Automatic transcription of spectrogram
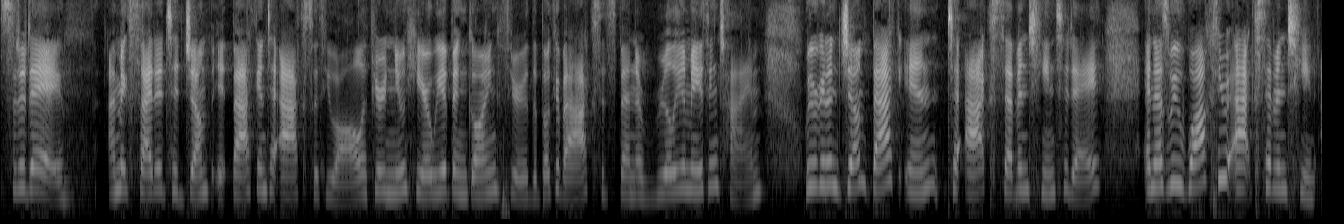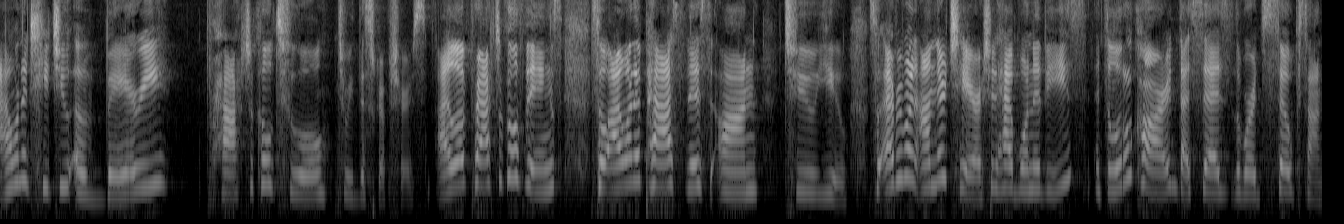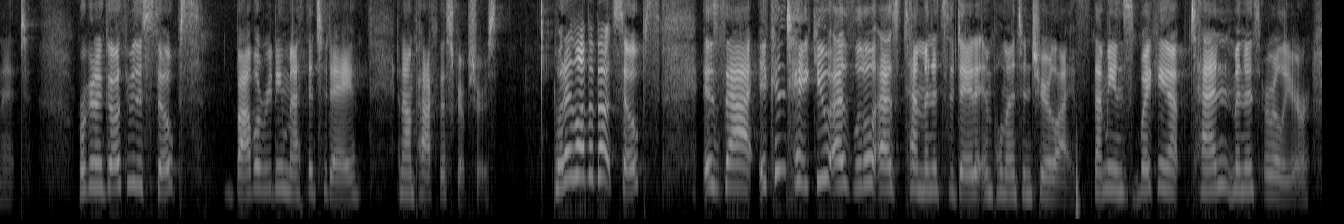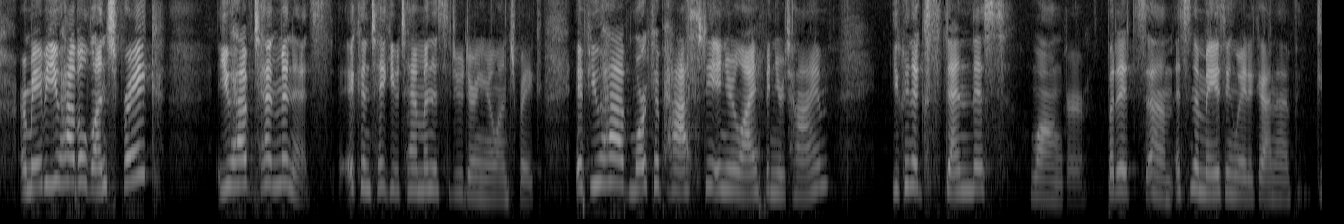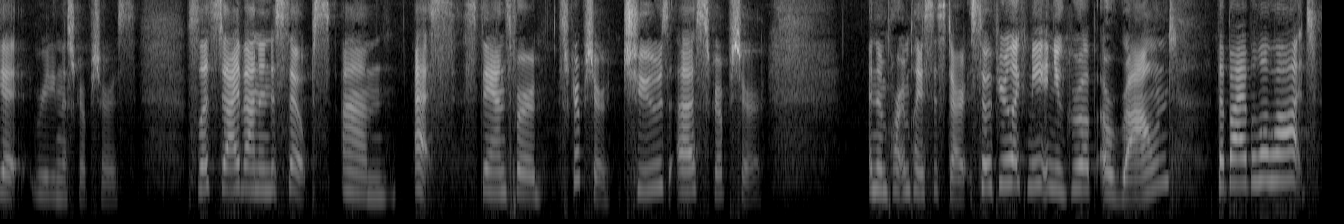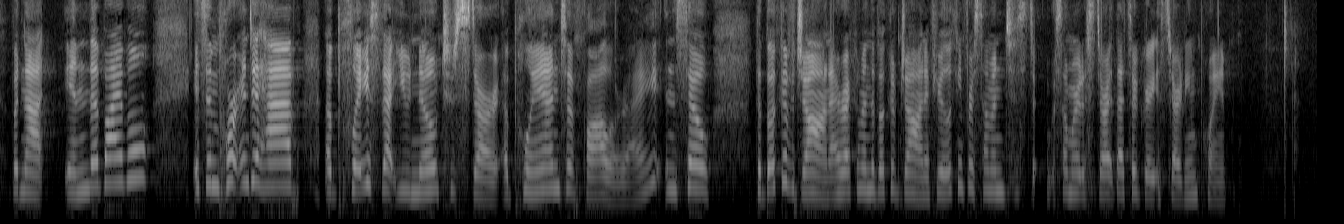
So, today, I'm excited to jump it back into Acts with you all. If you're new here, we have been going through the book of Acts. It's been a really amazing time. We're going to jump back into Acts 17 today. And as we walk through Acts 17, I want to teach you a very practical tool to read the scriptures. I love practical things, so I want to pass this on to you. So, everyone on their chair should have one of these. It's a little card that says the word soaps on it. We're going to go through the soaps Bible reading method today and unpack the scriptures. What I love about soaps is that it can take you as little as 10 minutes a day to implement into your life. That means waking up 10 minutes earlier. Or maybe you have a lunch break, you have 10 minutes. It can take you 10 minutes to do during your lunch break. If you have more capacity in your life and your time, you can extend this longer. But it's, um, it's an amazing way to kind of get reading the scriptures. So let's dive on into soaps. Um, S stands for scripture. Choose a scripture an important place to start. So if you're like me and you grew up around the Bible a lot, but not in the Bible, it's important to have a place that you know to start, a plan to follow, right? And so the book of John, I recommend the book of John. If you're looking for someone to st- somewhere to start, that's a great starting point.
